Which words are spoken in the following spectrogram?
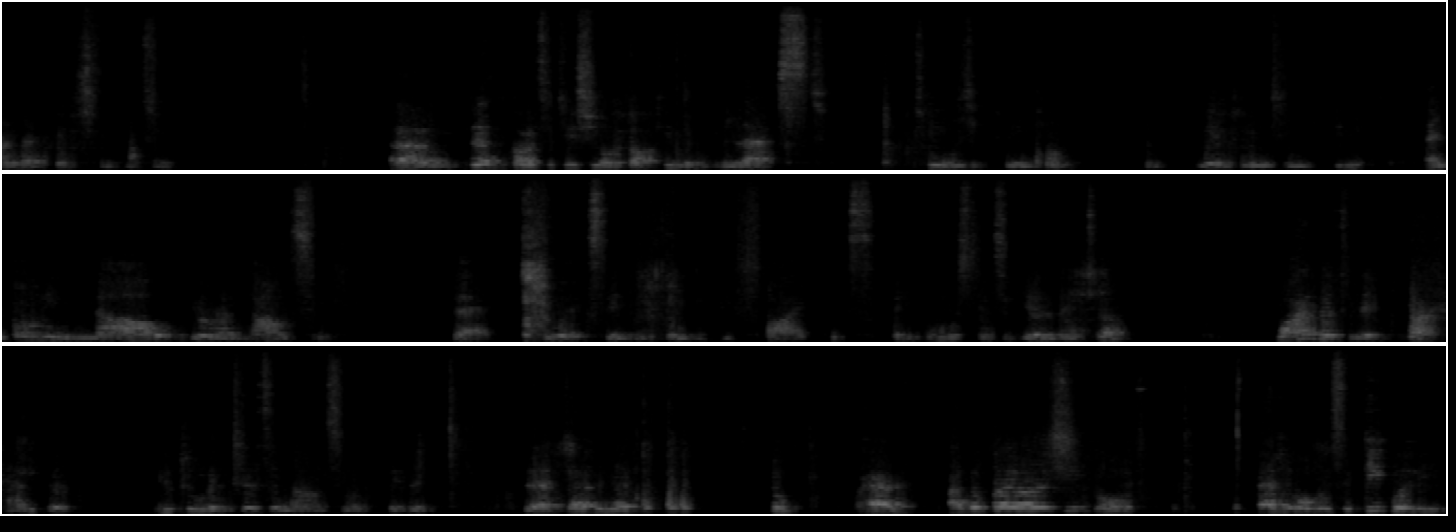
unlike HPP2. Um, that constitutional document lapsed 2020 year 2023, and only now you're announcing that you are extending NDP five, it's almost it's a year later. Why this late, what hampered you to make this announcement? Is it that cabinet took, has other priorities or as always equally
